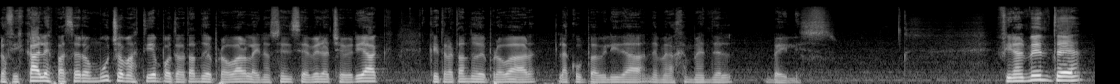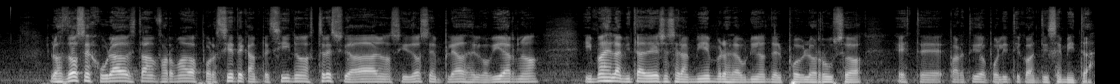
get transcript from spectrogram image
Los fiscales pasaron mucho más tiempo tratando de probar la inocencia de Vera Cheveriak que tratando de probar la culpabilidad de Menachem Mendel Baylis. Finalmente, los 12 jurados estaban formados por 7 campesinos, 3 ciudadanos y 2 empleados del gobierno, y más de la mitad de ellos eran miembros de la Unión del Pueblo Ruso, este partido político antisemita.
